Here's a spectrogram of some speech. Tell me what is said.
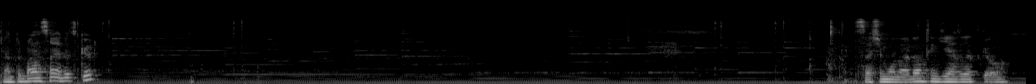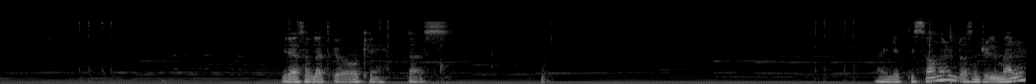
Counter banzai, that's good. Sashimono, I don't think he has let go. He does have let go, okay, pass. I get dishonor, doesn't really matter.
